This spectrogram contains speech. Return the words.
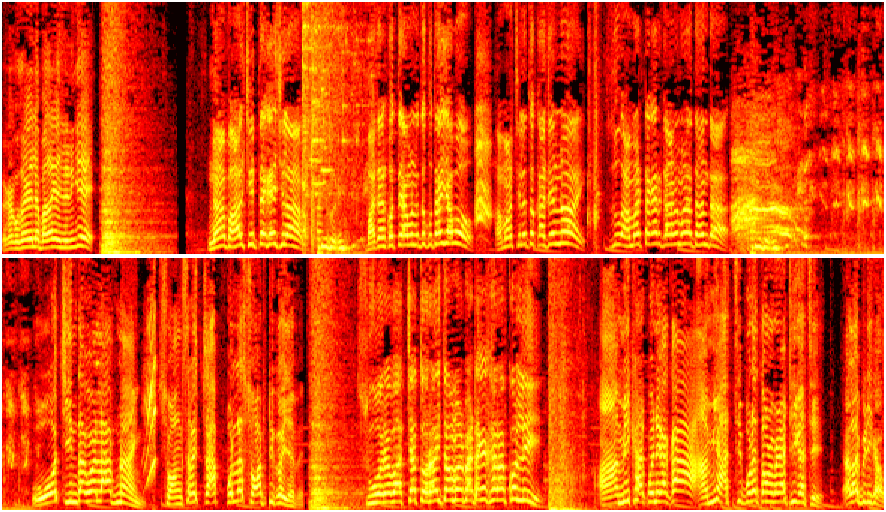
কাকা কোথায় গেলে? বাজার গেছিলে নাকি? না বাল ছিটতে গেছিলাম। বাজার করতে এমন তো কোথায় যাব? আমার ছেলে তো কাজের নয় শুধু আমার টাকার গান মারা ধান্দা। ও চিন্তা করে লাভ নাই সংসারে চাপ পড়লে সব ঠিক হয়ে যাবে। শুয়োরে বাচ্চা তোরাই তো আমার বেটাকে খারাপ করলি। আমি খারাপ করিনি কাকা আমি আছি বলে তোমার বেটা ঠিক আছে। এলা বিড়ি খাও।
